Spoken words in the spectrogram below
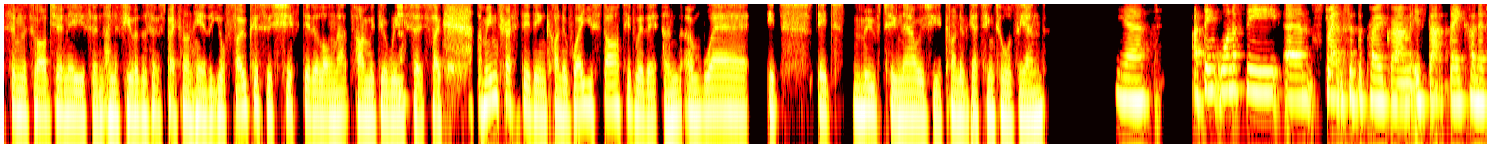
similar to our journeys and, and a few others that have spoken on here that your focus has shifted along that time with your research. So I'm interested in kind of where you started with it and, and where it's it's moved to now as you're kind of getting towards the end. Yeah. I think one of the um, strengths of the program is that they kind of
